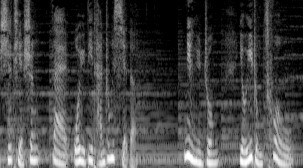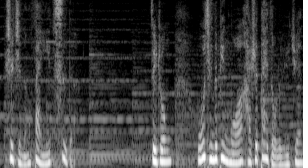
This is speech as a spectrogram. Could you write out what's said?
史铁生在我与地坛中写的。命运中有一种错误是只能犯一次的。最终，无情的病魔还是带走了于娟，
